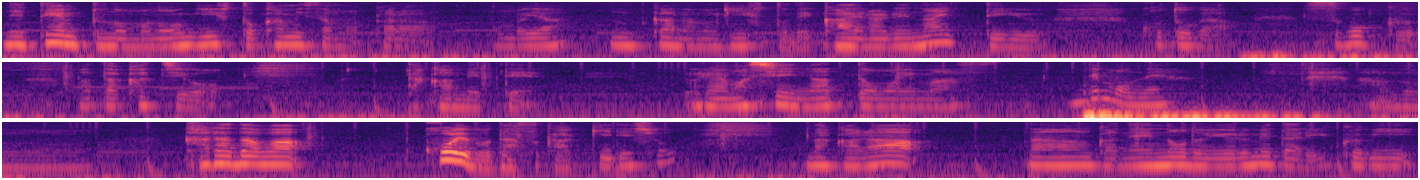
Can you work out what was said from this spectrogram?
ね添付のものをギフト神様から親からのギフトで変えられないっていうことがすごくまた価値を高めて羨ましいなって思います。でもねあの体は声を出す楽器でしょ？だからなんかね喉緩めたり首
